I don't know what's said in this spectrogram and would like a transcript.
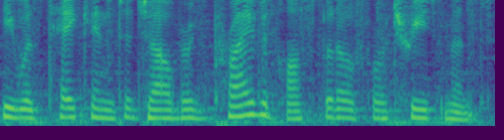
He was taken to Joburg Private Hospital for treatment.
